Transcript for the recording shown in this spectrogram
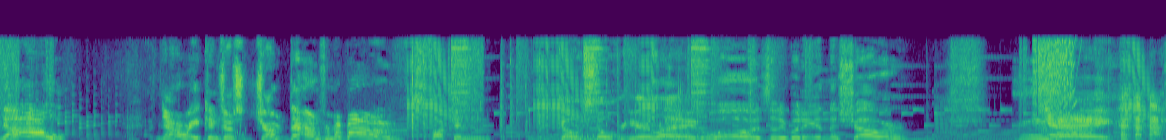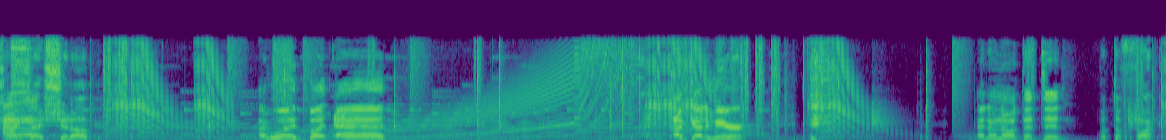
No. Now we can just jump down from above. fucking ghost over here like, whoa, is anybody in the shower? Yay. Charge that shit up. I would, but uh, I've got a mirror. I don't know what that did. What the fuck?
